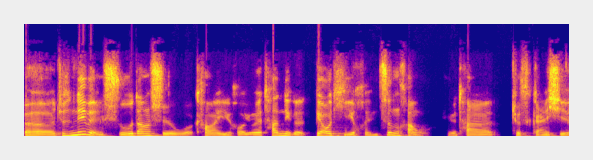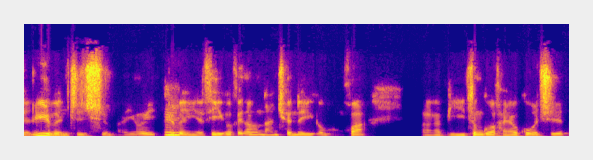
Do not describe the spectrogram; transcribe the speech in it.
呃，就是那本书，当时我看完以后，因为他那个标题很震撼我，因为他就是敢写日本支持嘛，因为日本也是一个非常男权的一个文化，呃，比中国还要过之。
